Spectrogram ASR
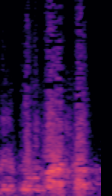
ಮಾಡಬೇಕಿರುವ ಆತ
